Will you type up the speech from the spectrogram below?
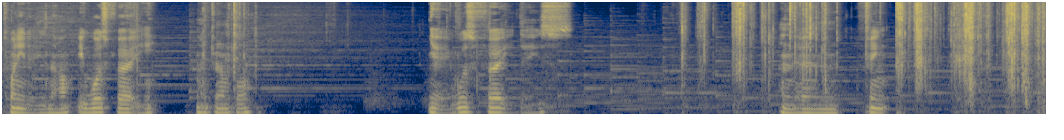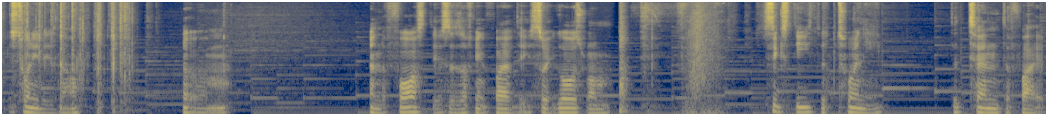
20 days now. It was 30. Let me jump off. Yeah, it was 30 days. And then I think it's 20 days now. Um, and the fastest is I think 5 days. So it goes from 60 to 20 to 10 to 5.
